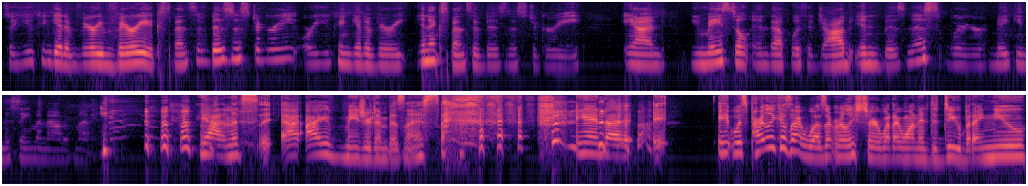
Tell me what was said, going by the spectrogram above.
So you can get a very, very expensive business degree, or you can get a very inexpensive business degree, and you may still end up with a job in business where you're making the same amount of money. yeah, and that's I, I majored in business, and uh, it, it was partly because I wasn't really sure what I wanted to do, but I knew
